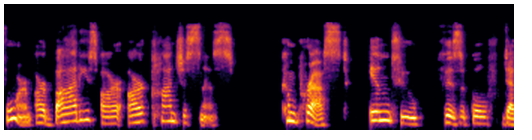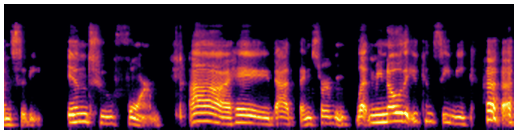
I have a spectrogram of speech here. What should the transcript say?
form, our bodies are our consciousness compressed into physical density into form. Ah, hey, Dad, thanks for letting me know that you can see me. Dads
